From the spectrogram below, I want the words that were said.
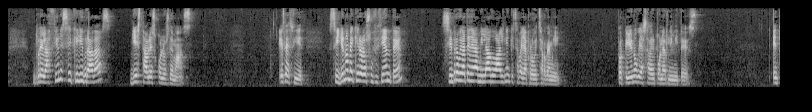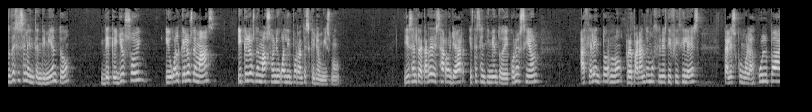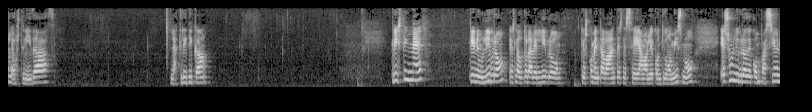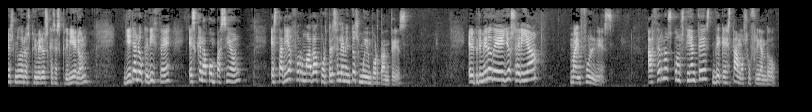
relaciones equilibradas y estables con los demás. Es decir, si yo no me quiero lo suficiente, siempre voy a tener a mi lado a alguien que se vaya a aprovechar de mí, porque yo no voy a saber poner límites. Entonces es el entendimiento de que yo soy igual que los demás y que los demás son igual de importantes que yo mismo. Y es el tratar de desarrollar este sentimiento de conexión hacia el entorno reparando emociones difíciles tales como la culpa, la hostilidad, la crítica. Christine Neff tiene un libro, es la autora del libro que os comentaba antes de Sé amable contigo mismo. Es un libro de compasión, es uno de los primeros que se escribieron. Y ella lo que dice es que la compasión estaría formada por tres elementos muy importantes. El primero de ellos sería mindfulness, hacernos conscientes de que estamos sufriendo.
